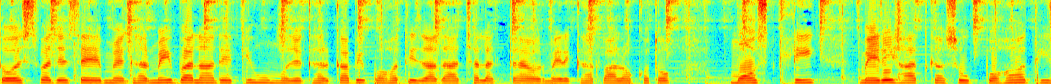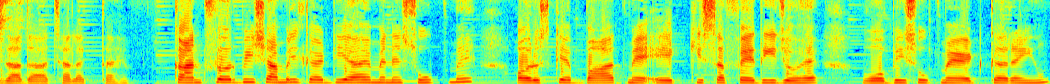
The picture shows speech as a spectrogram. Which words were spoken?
तो इस वजह से मैं घर में ही बना देती हूँ। मुझे घर का भी बहुत ही ज़्यादा अच्छा लगता है और मेरे घर वालों को तो मोस्टली मेरे हाथ का सूप बहुत ही ज़्यादा अच्छा लगता है। कॉर्नफ्लोर भी शामिल कर दिया है मैंने सूप में और उसके बाद मैं एक की सफ़ेदी जो है, वो भी सूप में ऐड कर रही हूँ।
